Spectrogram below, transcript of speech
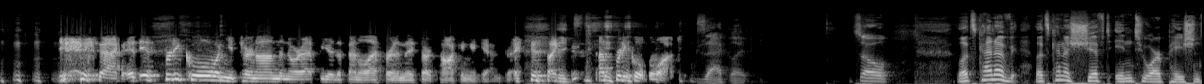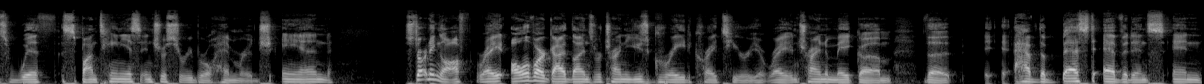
exactly. It, it's pretty cool when you turn on the norepi or the phenylephrine and they start talking again, right? It's like that's pretty cool to watch. Exactly. So let's kind of let's kind of shift into our patients with spontaneous intracerebral hemorrhage and starting off right all of our guidelines we're trying to use grade criteria right and trying to make um the have the best evidence and,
